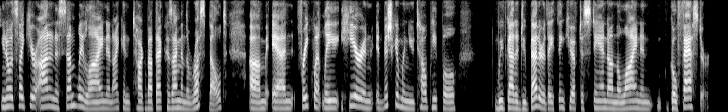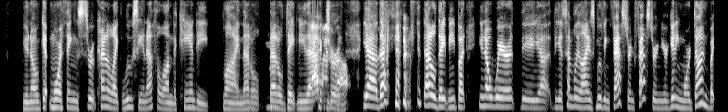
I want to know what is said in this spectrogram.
You know, it's like you're on an assembly line, and I can talk about that because I'm in the Rust Belt. Um, and frequently here in, in Michigan, when you tell people we've got to do better, they think you have to stand on the line and go faster, you know, get more things through, kind of like Lucy and Ethel on the candy line. That'll mm-hmm. that'll date me. That, that picture yeah that that'll date me. But you know where the uh, the assembly line is moving faster and faster and you're getting more done but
